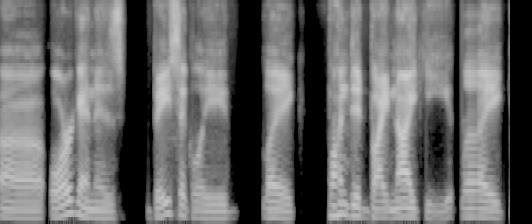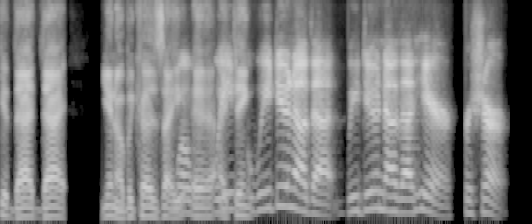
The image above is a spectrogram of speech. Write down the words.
uh Oregon is basically like funded by Nike like that that you know because I Well, uh, we I think we do know that. We do know that here for sure.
